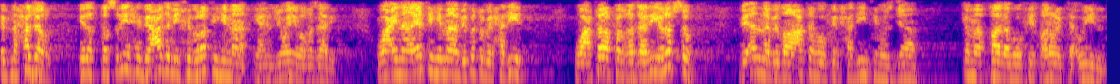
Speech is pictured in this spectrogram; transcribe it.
ابن حجر إلى التصريح بعدم خبرتهما يعني الجويني والغزالي وعنايتهما بكتب الحديث. واعترف الغزالي نفسه بأن بضاعته في الحديث مزجاة كما قاله في قانون التأويل.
